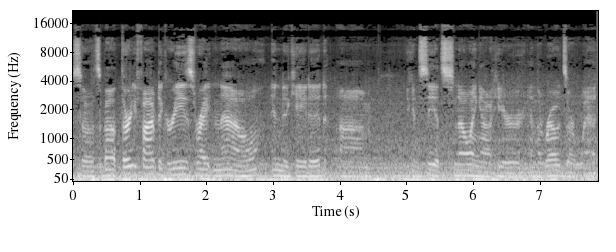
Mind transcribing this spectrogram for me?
So it's about 35 degrees right now indicated. Can see it's snowing out here and the roads are wet.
